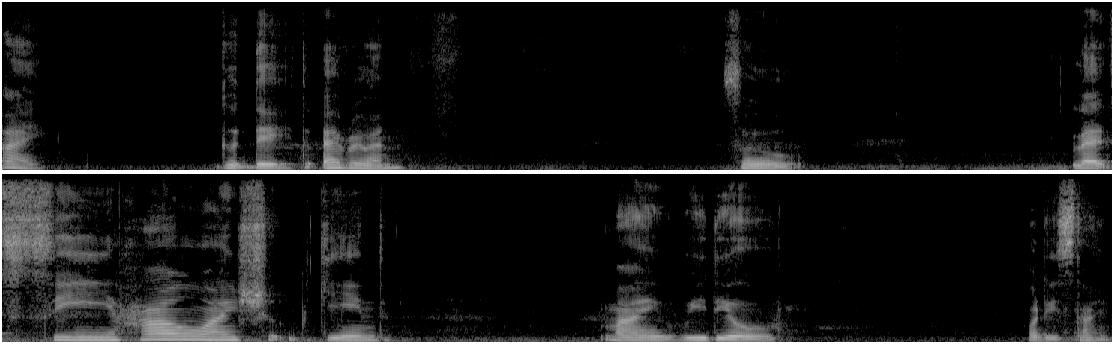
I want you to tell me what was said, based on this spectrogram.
Hi, good day to everyone. So, let's see how I should begin my video for this time.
